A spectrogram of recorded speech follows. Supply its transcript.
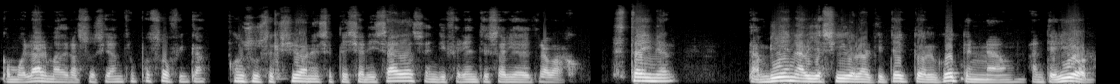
como el alma de la Sociedad Antroposófica, con sus secciones especializadas en diferentes áreas de trabajo. Steiner también había sido el arquitecto del Gotennaum anterior,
